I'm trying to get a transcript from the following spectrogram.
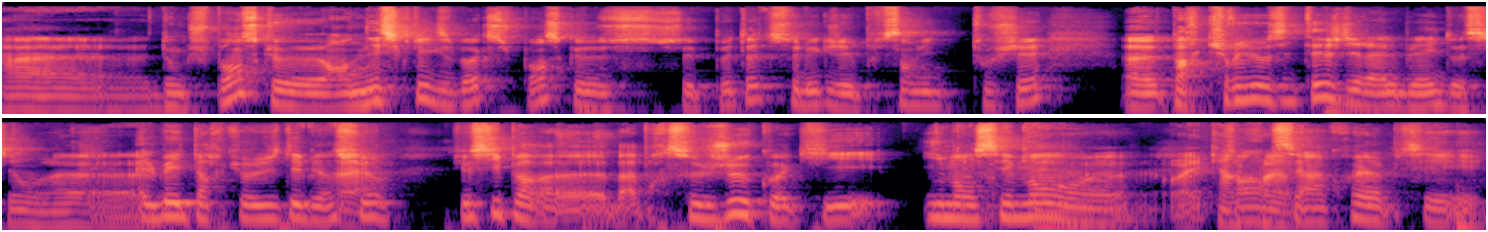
Euh, donc, je pense que en exclu Xbox, je pense que c'est peut-être celui que j'ai le plus envie de toucher. Euh, par curiosité, je dirais Hellblade aussi, en vrai. euh, Hellblade par curiosité, bien ouais. sûr. Puis aussi par, bah, par ce jeu, quoi, qui est immensément. ouais, incroyable. c'est incroyable. C'est.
